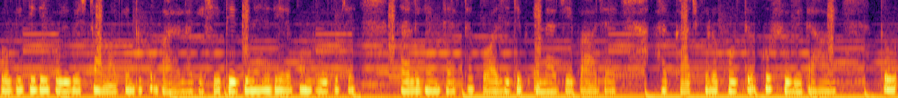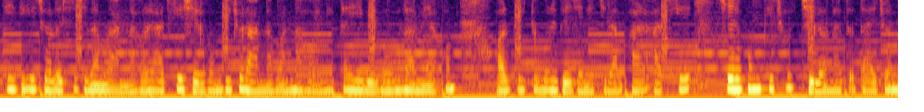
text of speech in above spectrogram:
প্রকৃতির এই পরিবেশটা আমার কিন্তু খুব ভালো লাগে। শীতের দিনে যদি এরকম রোদ উঠে তাহলে কিন্তু একটা পজিটিভ এনার্জি পাওয়া যায়। আর কাজগুলো করতেও খুব সুবিধা হয়। তো এদিকে চলে এসেছিলাম রান্নাঘরে। আজকে সেরকম কিছু রান্না বান্না হয়নি, তাই এই বেগুনগুলো আমি এখন অল্প একটু করে ভেজে নিচ্ছিলাম। আর আজকে সেরকম কিছু ছিল না, তো তাই জন্য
